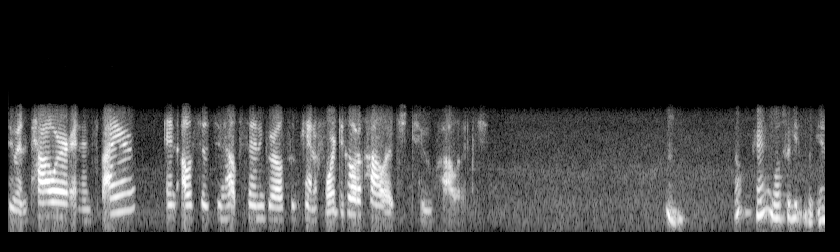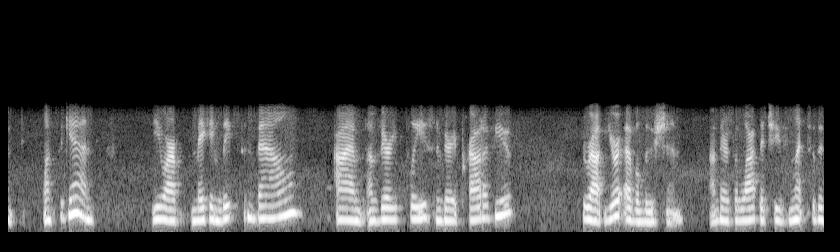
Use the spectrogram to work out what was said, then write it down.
to empower and inspire, and also to help send girls who can't afford to go to college to college. Hmm. Okay, well, so once again, you are making leaps and bounds. I'm, I'm very pleased and very proud of you throughout your evolution. Uh, there's a lot that you've lent to this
